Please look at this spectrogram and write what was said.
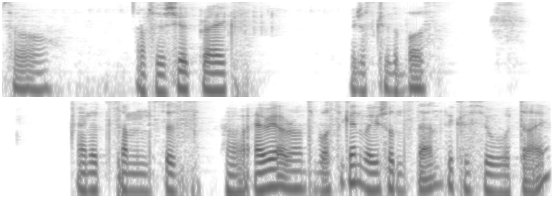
So, after the shield breaks, we just kill the boss. And it summons this uh, area around the boss again where you shouldn't stand because you would die.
